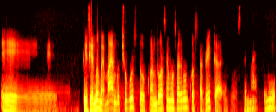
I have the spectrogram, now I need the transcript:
Eh, diciéndome, mae, mucho gusto, ¿cuándo hacemos algo en Costa Rica? Y yo, este mae tiene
